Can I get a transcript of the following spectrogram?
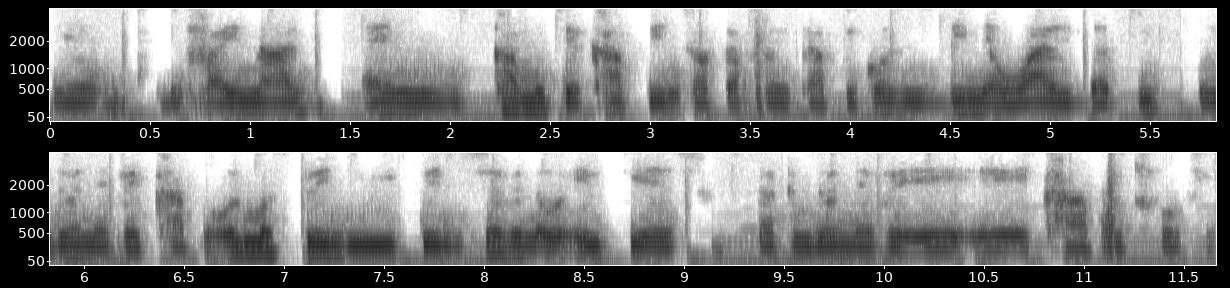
the, the final and come with the cup in South Africa because it's been a while that we don't have a cup. Almost 20, 27 or 8 years that we don't have a, a, a cup trophy.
